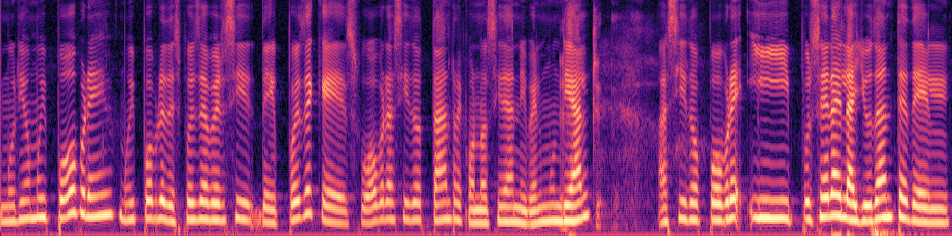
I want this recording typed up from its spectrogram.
murió muy pobre, muy pobre después de haber sido después de que su obra ha sido tan reconocida a nivel mundial, ha sido pobre y pues era el ayudante del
